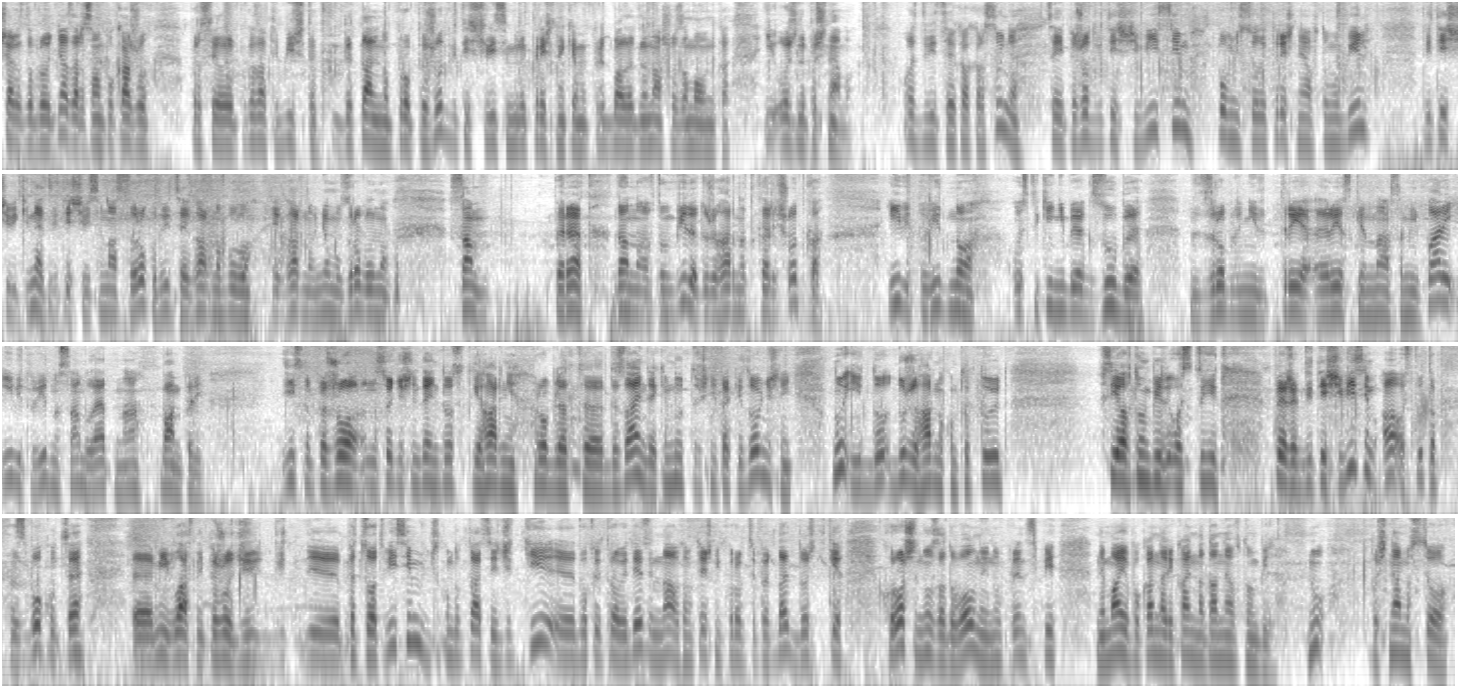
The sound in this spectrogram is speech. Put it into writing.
ще раз доброго дня. Зараз вам покажу, просили показати більш так детально про Peugeot 2008 електричний, який ми придбали для нашого замовника. І отже, почнемо. Ось дивіться, яка красуня. Цей Peugeot 2008, повністю електричний автомобіль. 2000, кінець 2018 року. Дивіться, як гарно було, як гарно в ньому зроблено сам перед даного автомобіля. Дуже гарна така рішотка. І відповідно ось такі ніби як зуби зроблені три риски на самій фарі і відповідно сам лед на бампері. Дійсно, Peugeot на сьогоднішній день досить гарні роблять е, дизайн, як і внутрішній, так і зовнішній. Ну і дуже гарно комплектують всі автомобілі. Ось стоїть Peugeot 2008, а ось тут збоку це е, мій власний Peugeot е, 508 з комплектації GT, е, 2-літровий дизель на автоматичній коробці передач. Досить таки хороший, ну задоволений. Ну, в принципі, немає поки нарікань на даний автомобіль. Ну, почнемо з цього.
